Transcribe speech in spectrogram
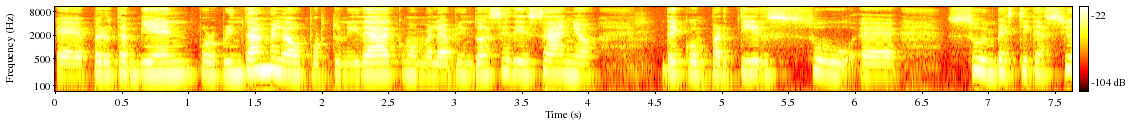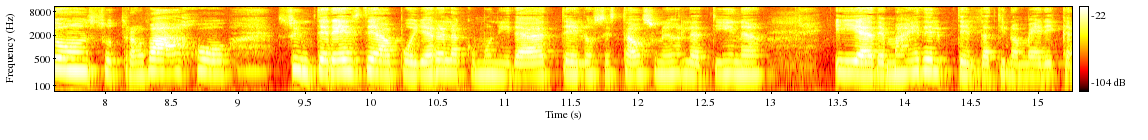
eh, pero también por brindarme la oportunidad, como me la brindó hace 10 años, de compartir su, su investigación, su trabajo, su interés de apoyar a la comunidad de los Estados Unidos Latina y además de, de Latinoamérica.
